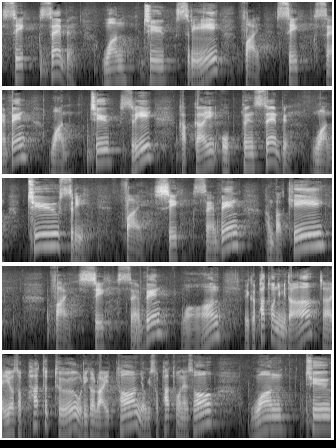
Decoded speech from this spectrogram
식, 세븐 1, 2, 3, 5, 6, 7, 1, 2, 3, 가까이 오픈 7, 1, 2, 3, 5, 6, 7, 한 바퀴. 5, 6, 7, 1 여기가 파트 1입니다. 자, 이어서 파트 2 우리가 라이턴 여기서 파트 1에서 1, 2,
